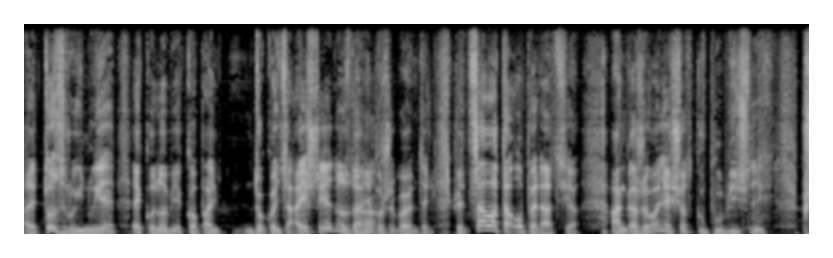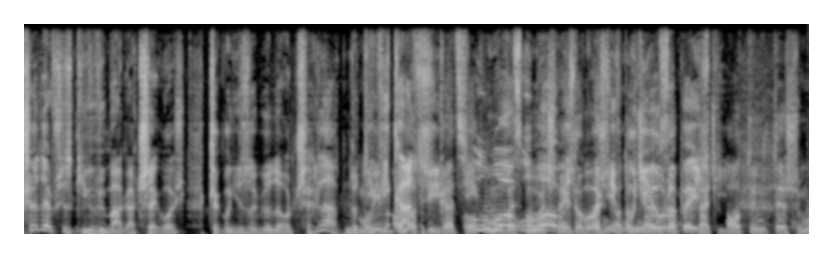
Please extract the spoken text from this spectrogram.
Ale to zrujnuje ekonomię kopalń do końca. A jeszcze jedno zdanie, Aha. proszę pamiętać, że cała ta operacja angażowania środków publicznych przede wszystkim wymaga czegoś, czego nie zrobiono od trzech lat. Notyfikacji, umo- umowy społecznej. umowy społecznej o to Unii Europejskiej. O tym też mówią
